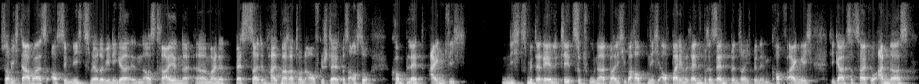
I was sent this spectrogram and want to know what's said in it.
so habe ich damals aus dem Nichts mehr oder weniger in Australien äh, meine Bestzeit im Halbmarathon aufgestellt, was auch so komplett eigentlich nichts mit der Realität zu tun hat, weil ich überhaupt nicht auch bei dem Rennen präsent bin, sondern ich bin im Kopf eigentlich die ganze Zeit woanders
